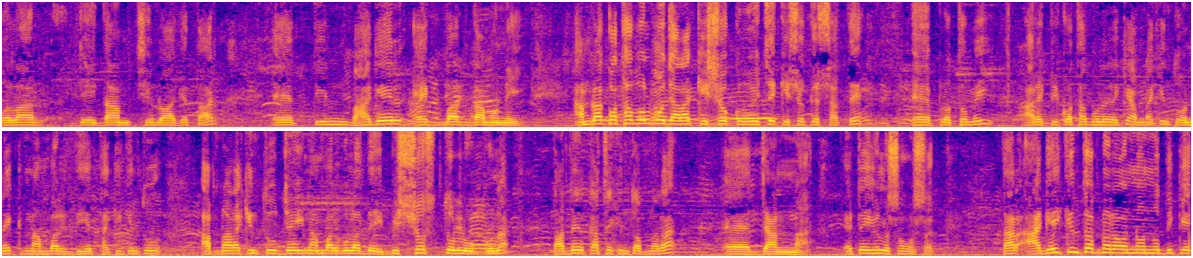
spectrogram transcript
কলার যেই দাম ছিল আগে তার তিন ভাগের এক ভাগ দামও নেই। আমরা কথা বলব যারা কৃষক রয়েছে কৃষকের সাথে। প্রথমেই আরেকটি কথা বলে রেখে আমরা কিন্তু অনেক নাম্বার দিয়ে থাকি কিন্তু আপনারা কিন্তু যেই নাম্বারগুলো দেই বিশ্বস্ত লোকগুলা তাদের কাছে কিন্তু আপনারা যান না। এটাই হলো সমস্যা। তার আগেই কিন্তু আপনারা অন্য অন্য দিকে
